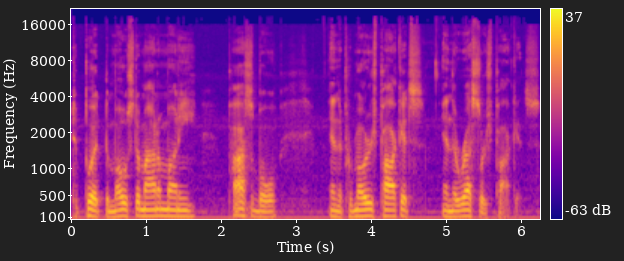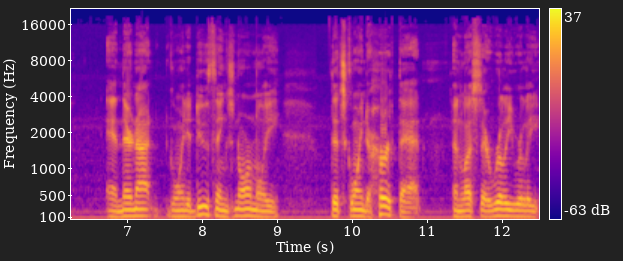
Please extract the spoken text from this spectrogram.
to put the most amount of money possible in the promoters' pockets and the wrestlers' pockets. And they're not going to do things normally that's going to hurt that unless they're really, really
